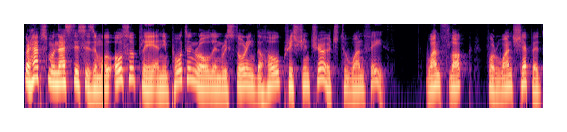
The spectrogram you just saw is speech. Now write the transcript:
Perhaps monasticism will also play an important role in restoring the whole Christian church to one faith, one flock for one shepherd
